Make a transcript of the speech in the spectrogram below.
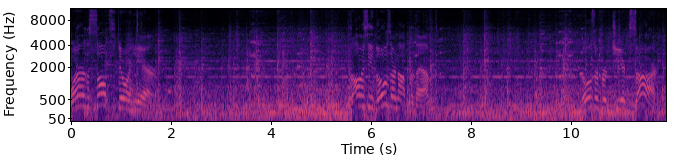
What are the salts doing here? Because obviously those are not for them. Those are for GXR.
